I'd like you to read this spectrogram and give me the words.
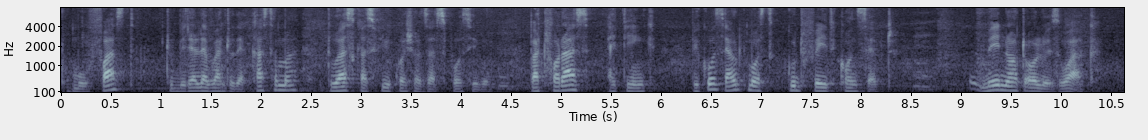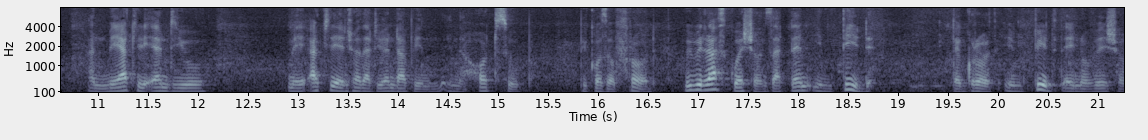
to move fast, to be relevant to the customer, to ask as few questions as possible. But for us, I think, because the utmost good faith concept may not always work, and may actually end you, may actually ensure that you end up in, in a hot soup because of fraud, we will ask questions that then impede the growth, impede the innovation,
